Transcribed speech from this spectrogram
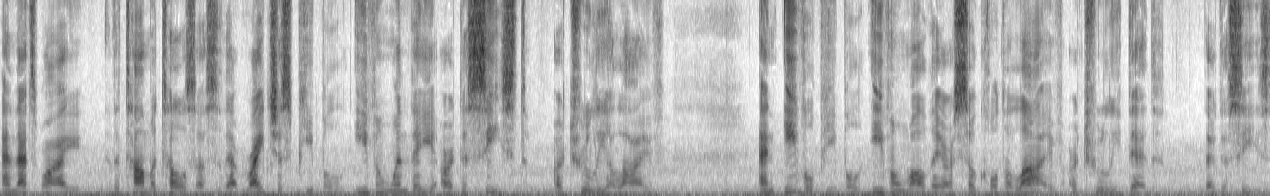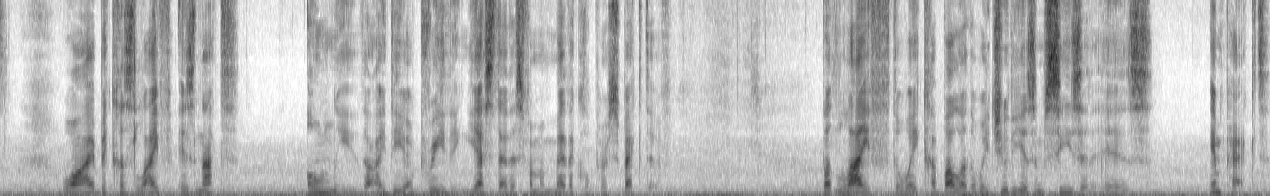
And that's why the Talmud tells us that righteous people, even when they are deceased, are truly alive, and evil people, even while they are so called alive, are truly dead. They're deceased. Why? Because life is not only the idea of breathing. Yes, that is from a medical perspective. But life, the way Kabbalah, the way Judaism sees it, is impact.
